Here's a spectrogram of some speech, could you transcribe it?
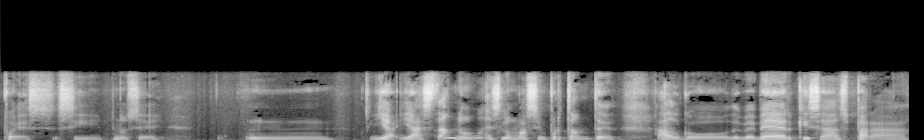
pues sí, no sé. Mm, ya, ya está, ¿no? Es lo más importante. Algo de beber quizás para,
